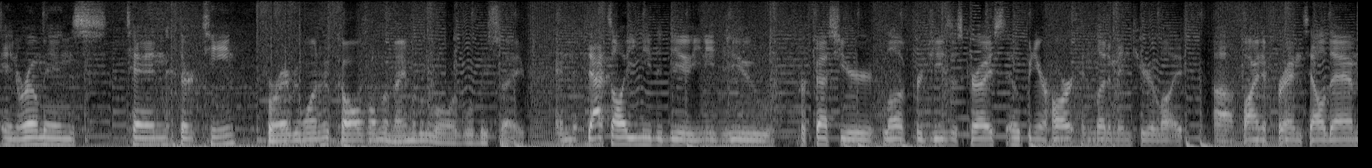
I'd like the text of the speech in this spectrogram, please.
In Romans 10 13, For everyone who calls on the name of the Lord will be saved. and that's all you need to do. You need to profess your love for Jesus Christ, open your heart, and let him into your life. Uh, find a friend, tell them,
